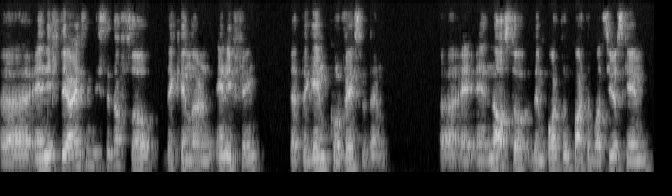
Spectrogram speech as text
and if they are in this state of flow, they can learn anything that the game conveys to them. And, and, also, the important part about serious game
